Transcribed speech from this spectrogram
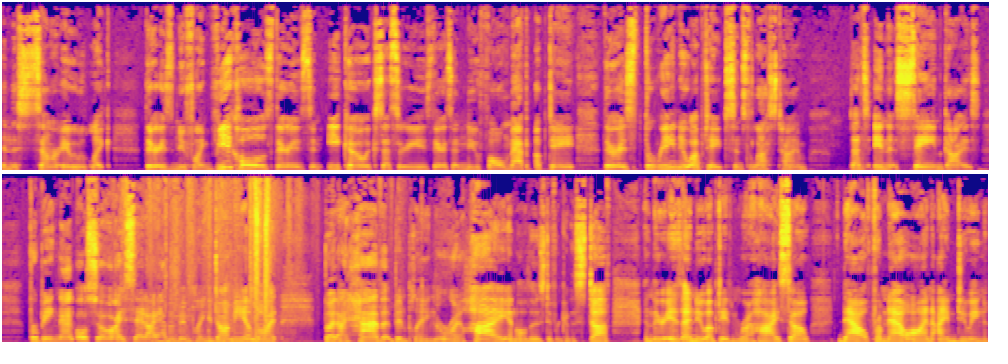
in the summer it would like there is new flying vehicles, there is an eco accessories, there's a new fall map update. There is three new updates since the last time. That's insane, guys. For being that, also, I said I haven't been playing Adopt Me a lot, but I have been playing Royal High and all those different kind of stuff. And there is a new update in Royal High, so now from now on I'm doing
